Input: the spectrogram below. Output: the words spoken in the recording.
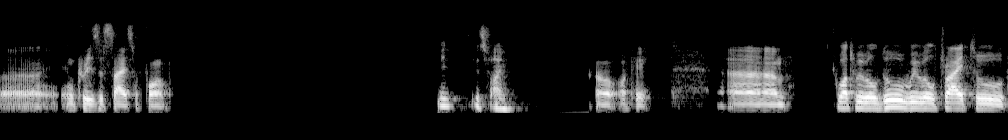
uh, increase the size of font? It, it's fine. Oh, okay. Um, what we will do, we will try to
